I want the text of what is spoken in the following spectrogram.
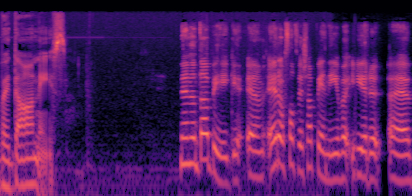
vai Dānijas. Nē, nu dabīgi. Um, Eiropas Latviešu apvienība ir uh,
